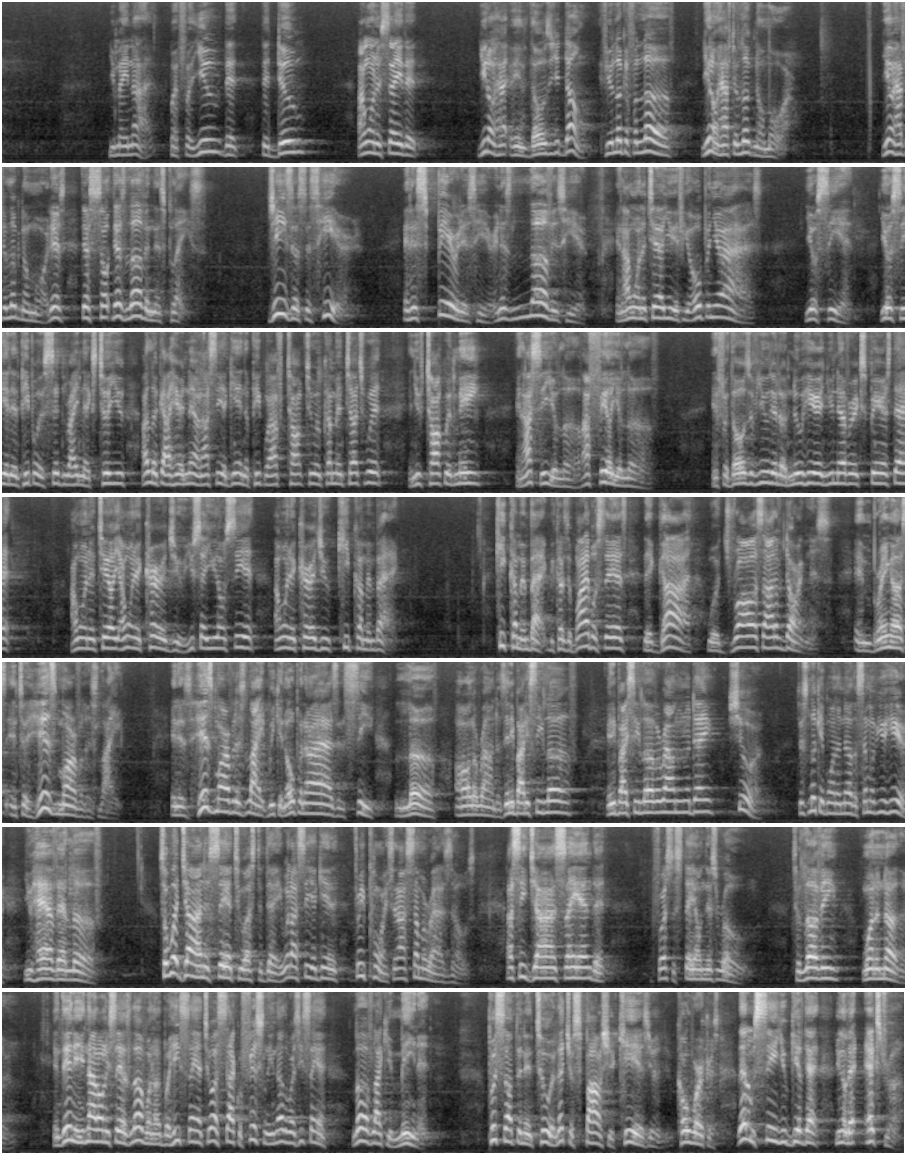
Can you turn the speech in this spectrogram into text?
you may not. But for you that, that do, I want to say that you don't have, and those you don't, if you're looking for love, you don't have to look no more. You don't have to look no more. There's, there's, so, there's love in this place. Jesus is here, and His Spirit is here, and His love is here. And I want to tell you if you open your eyes, you'll see it. You'll see it in people are sitting right next to you. I look out here now and I see again the people I've talked to and come in touch with, and you've talked with me, and I see your love. I feel your love. And for those of you that are new here and you never experienced that, I want to tell you, I want to encourage you. You say you don't see it, I want to encourage you keep coming back. Keep coming back because the Bible says that God will draw us out of darkness and bring us into His marvelous light. And it's His marvelous light we can open our eyes and see love all around us. Anybody see love? Anybody see love around them today? Sure. Just look at one another. Some of you here, you have that love. So, what John has said to us today, what I see again, three points, and I'll summarize those. I see John saying that for us to stay on this road, to loving one another. And then he not only says love one another, but he's saying to us sacrificially, in other words, he's saying love like you mean it. Put something into it. Let your spouse, your kids, your co-workers, let them see you give that, you know, that extra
